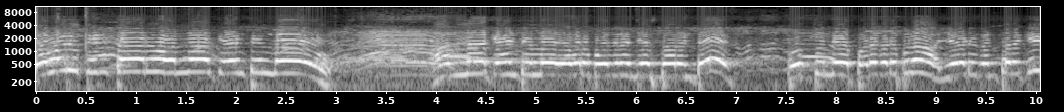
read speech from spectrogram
ఎవరు తింటారు అన్నా క్యాంటీన్లో? అన్నా క్యాంటీన్లో ఎవరు భోజనం చేస్తారంటే పొద్దున్నే పడగడుపున ఏడు గంటలకి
